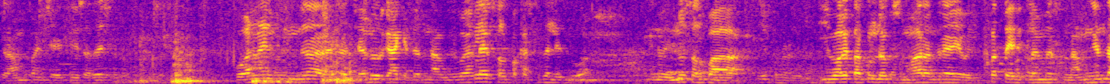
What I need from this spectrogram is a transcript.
ಗ್ರಾಮ ಪಂಚಾಯತಿ ಸದಸ್ಯರು. ಇಂದ ಚೇಲೂರಿಗೆ ಹಾಕಿದ್ದಾರೆ ನಾವು ಇವಾಗಲೇ ಸ್ವಲ್ಪ ಕಷ್ಟದಲ್ಲಿದ್ವು. ಇನ್ನು ಇನ್ನೂ ಸ್ವಲ್ಪ ಇವಾಗ ತಗೊಂಡೋಗಿ ಸುಮಾರು ಅಂದರೆ ಇಪ್ಪತ್ತೈದು ಕಿಲೋಮೀಟ್ರ್ ನಮಗಿಂದ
